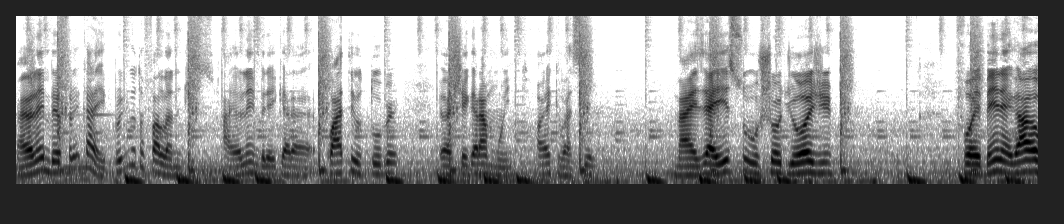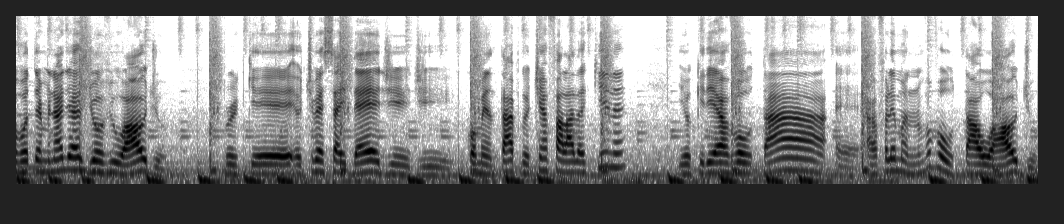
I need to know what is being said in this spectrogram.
Mas eu lembrei, eu falei, cara, por que eu tô falando disso? Aí eu lembrei que era quatro youtubers, eu achei que era muito. Olha que vacilo. Mas é isso, o show de hoje foi bem legal. Eu vou terminar de, de ouvir o áudio, porque eu tive essa ideia de, de comentar, porque eu tinha falado aqui, né? E eu queria voltar. É, aí eu falei, mano, não vou voltar o áudio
